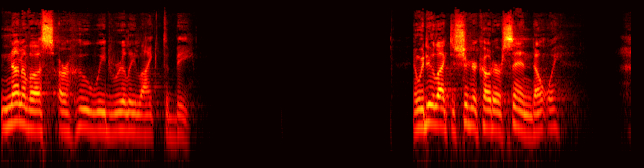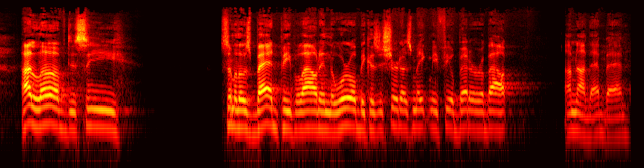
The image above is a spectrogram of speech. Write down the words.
none of us are who we'd really like to be. And we do like to sugarcoat our sin, don't we? I love to see some of those bad people out in the world because it sure does make me feel better about I'm not that bad.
